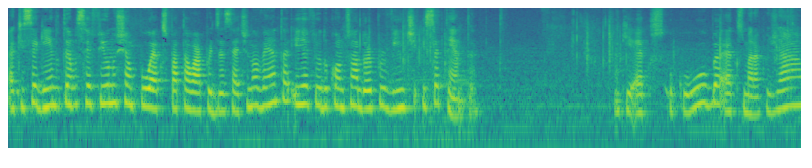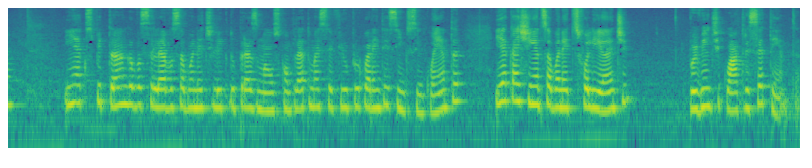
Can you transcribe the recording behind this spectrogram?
Aqui seguindo, temos refil no shampoo Ecos Patauá por R$ 17,90 e refil do condicionador por R$ 20,70. Aqui, Ecos Ucuba, Ecos Maracujá. Em Ecos Pitanga, você leva o sabonete líquido para as mãos completo mais refil por R$ 45,50 e a caixinha de sabonete esfoliante por R$ 24,70.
